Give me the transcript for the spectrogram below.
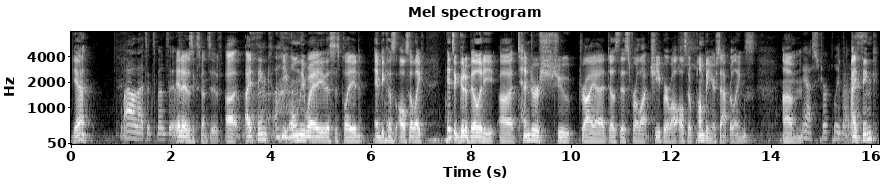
yeah, Wow, that's expensive. It is expensive. Uh, I think the only way this is played, and because also like it's a good ability. Uh, Tendershoot Dryad does this for a lot cheaper while also pumping your saprolings. Um, yeah, strictly better. I think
